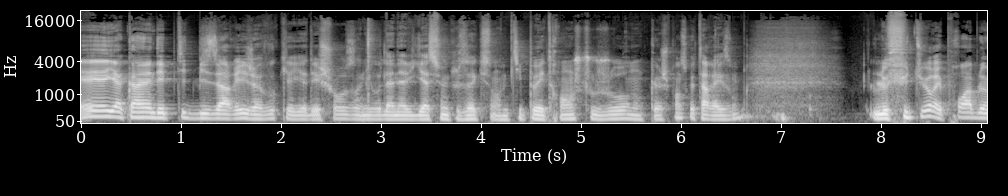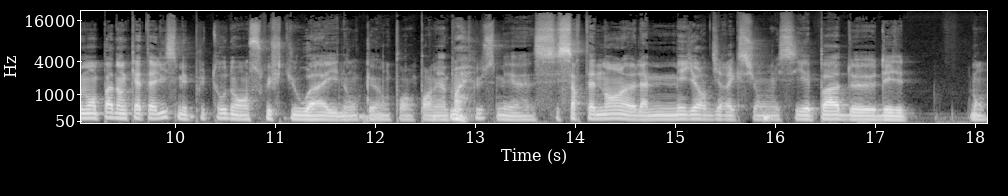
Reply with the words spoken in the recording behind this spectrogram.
Et il y a quand même des petites bizarreries, j'avoue qu'il y a des choses au niveau de la navigation et tout ça qui sont un petit peu étranges toujours, donc euh, je pense que tu as raison. Le futur est probablement pas dans Catalyst, mais plutôt dans Swift UI, donc euh, on pourra en parler un peu plus, mais euh, c'est certainement la meilleure direction. Essayez pas de, des bon,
